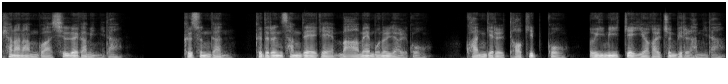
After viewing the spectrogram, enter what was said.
편안함과 신뢰감입니다. 그 순간 그들은 상대에게 마음의 문을 열고 관계를 더 깊고 의미 있게 이어갈 준비를 합니다.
